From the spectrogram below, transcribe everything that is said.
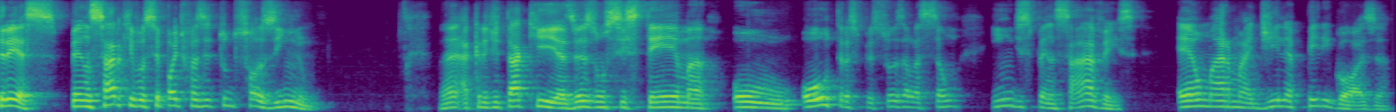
Três, pensar que você pode fazer tudo sozinho. Né? Acreditar que às vezes um sistema ou outras pessoas elas são indispensáveis é uma armadilha perigosa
